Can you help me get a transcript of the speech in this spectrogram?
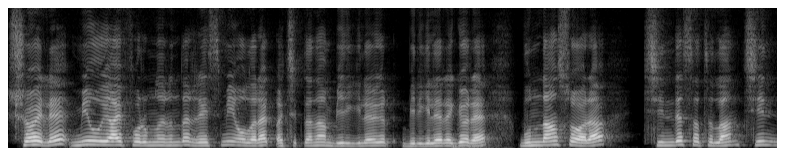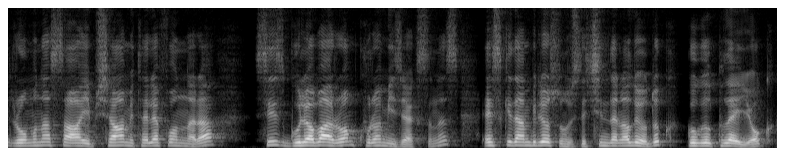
Şöyle MIUI forumlarında resmi olarak açıklanan bilgiler, bilgilere göre bundan sonra Çin'de satılan Çin ROM'una sahip Xiaomi telefonlara siz global ROM kuramayacaksınız. Eskiden biliyorsunuz işte Çin'den alıyorduk. Google Play yok.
